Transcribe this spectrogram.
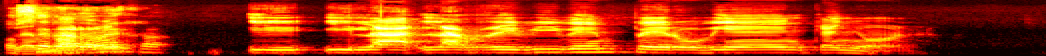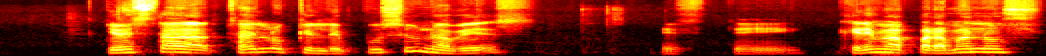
O la cera de embarran abeja. y, y la, la reviven, pero bien cañón. Yo esta, ¿sabes lo que le puse una vez? Este, crema para manos.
